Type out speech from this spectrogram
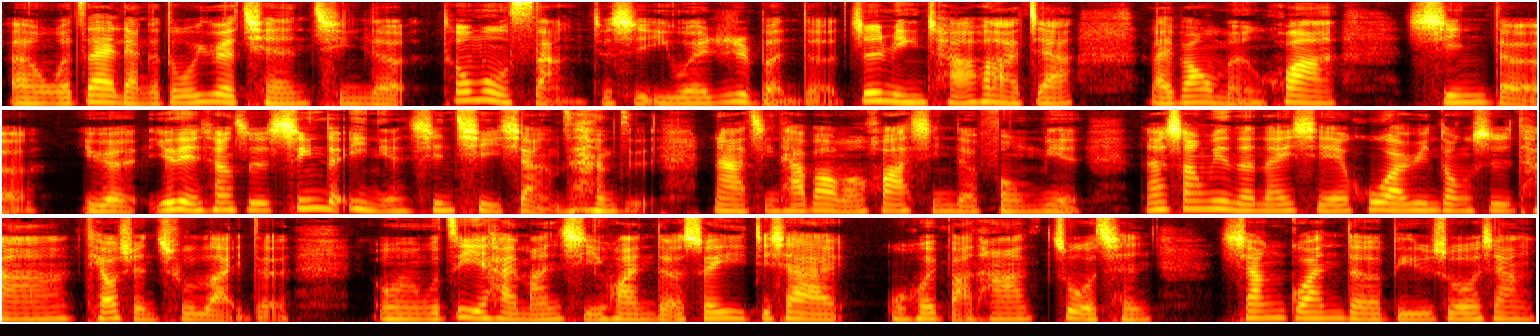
嗯、我在两个多月前请了 Tomu 桑，就是一位日本的知名插画家，来帮我们画新的一个，有点像是新的一年新气象这样子。那请他帮我们画新的封面，那上面的那些户外运动是他挑选出来的。嗯，我自己还蛮喜欢的，所以接下来我会把它做成相关的，比如说像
